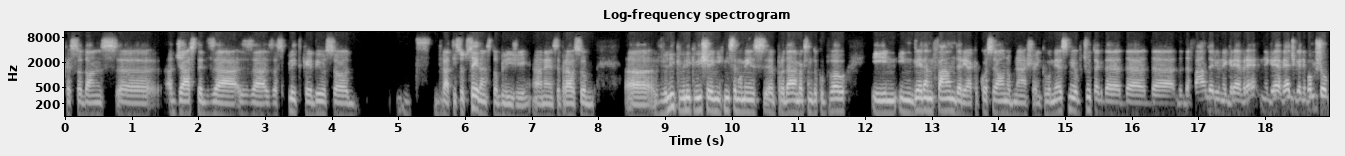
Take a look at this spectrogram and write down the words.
ki so danes uh, adjusted za, za, za split, ki je bil so 2700 bližji. Uh, se pravi, so uh, veliko, veliko više in jih nisem vmes prodal, ampak sem dokupoval. In, in gledam founderja, kako se on obnaša. In ko bom jaz imel občutek, da, da, da, da, da founderju ne gre, vre, ne gre več, ga ne bom šel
